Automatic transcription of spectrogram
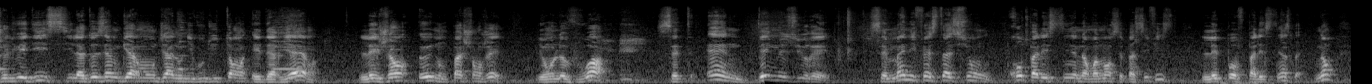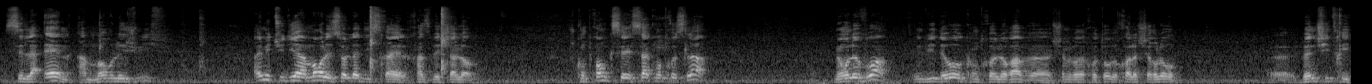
je lui ai dit, si la Deuxième Guerre mondiale au niveau du temps est derrière, les gens, eux, n'ont pas changé. Et on le voit, cette haine démesurée, ces manifestations pro-palestiniennes, normalement c'est pacifiste, les pauvres palestiniens, non, c'est la haine, à mort les juifs. Ah mais tu dis à mort les soldats d'Israël, Chazve Shalom. Je comprends que c'est ça contre cela. Mais on le voit, une vidéo contre le Rav euh, Shem Asherlo, euh, Ben Chitrit,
